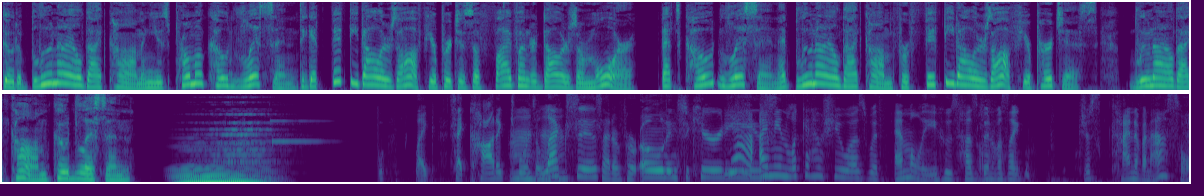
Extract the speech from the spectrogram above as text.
Go to Bluenile.com and use promo code LISTEN to get $50 off your purchase of $500 or more. That's code LISTEN at Bluenile.com for $50 off your purchase. Bluenile.com code LISTEN. like psychotic towards Mhm. Alexis out of her own insecurities. Yeah, I mean, look at how she was with Emily, whose husband was like just kind of an asshole.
